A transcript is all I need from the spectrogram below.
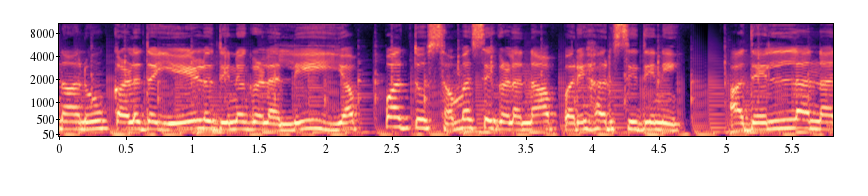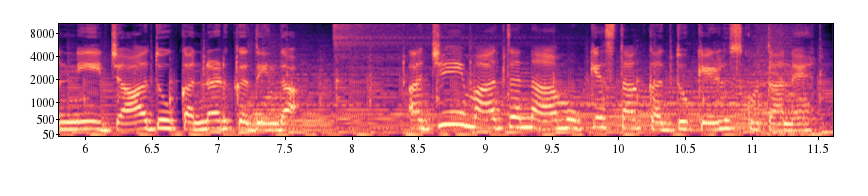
ನಾನು ಕಳೆದ ಏಳು ದಿನಗಳಲ್ಲಿ ಎಪ್ಪತ್ತು ಸಮಸ್ಯೆಗಳನ್ನ ಪರಿಹರಿಸಿದ್ದೀನಿ. ಅದೆಲ್ಲ ನನ್ನ ಈ ಜಾದು ಕನ್ನಡಕದಿಂದ. ಅಜ್ಜಿ ಮಾತನ್ನ ಮುಖ್ಯಸ್ಥ ಕದ್ದು ಕೇಳಿಸ್ಕೊತಾನೆ.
